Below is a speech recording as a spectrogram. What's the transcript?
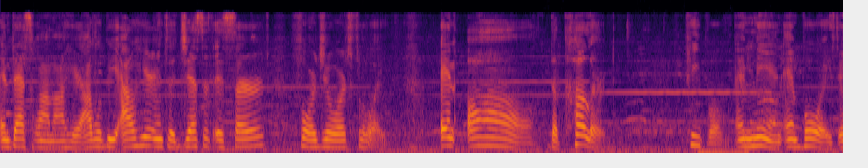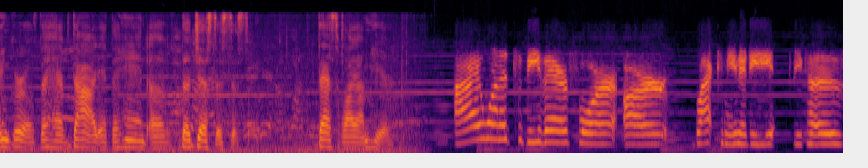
And that's why I'm out here. I will be out here until justice is served for George Floyd and all the colored people and men and boys and girls that have died at the hand of the justice system. That's why I'm here. I wanted to be there for our black community because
